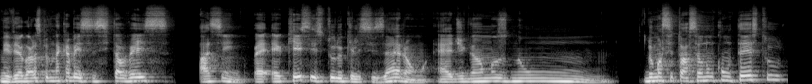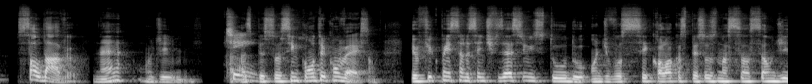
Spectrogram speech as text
Me veio agora essa na cabeça, se talvez, assim, é, é que esse estudo que eles fizeram é, digamos, num, numa situação, num contexto saudável, né? Onde Sim. as pessoas se encontram e conversam. Eu fico pensando, se a gente fizesse um estudo onde você coloca as pessoas numa situação de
